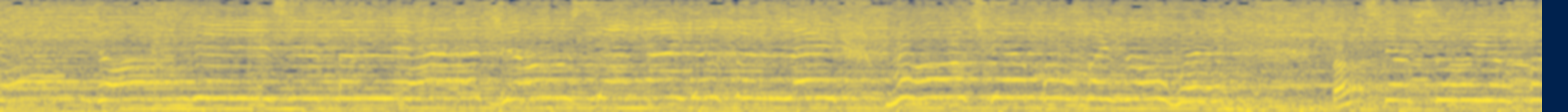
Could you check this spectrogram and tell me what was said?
终于一次分裂就算爱的很累我却不会后悔放下所有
